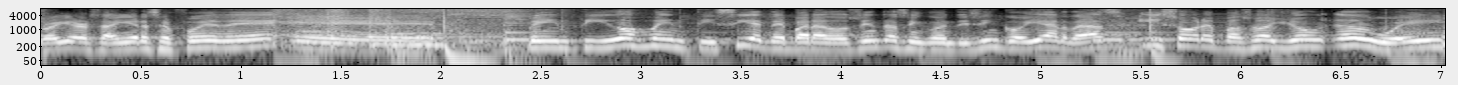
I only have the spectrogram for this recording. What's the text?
Rogers ayer se fue de eh, 22-27 para 255 yardas y sobrepasó a John Elway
